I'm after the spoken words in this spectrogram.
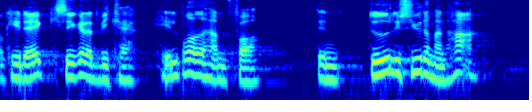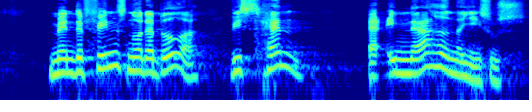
okay, det er ikke sikkert, at vi kan helbrede ham for den dødelige sygdom, han har. Men det findes noget, der er bedre. Hvis han er i nærheden af Jesus,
